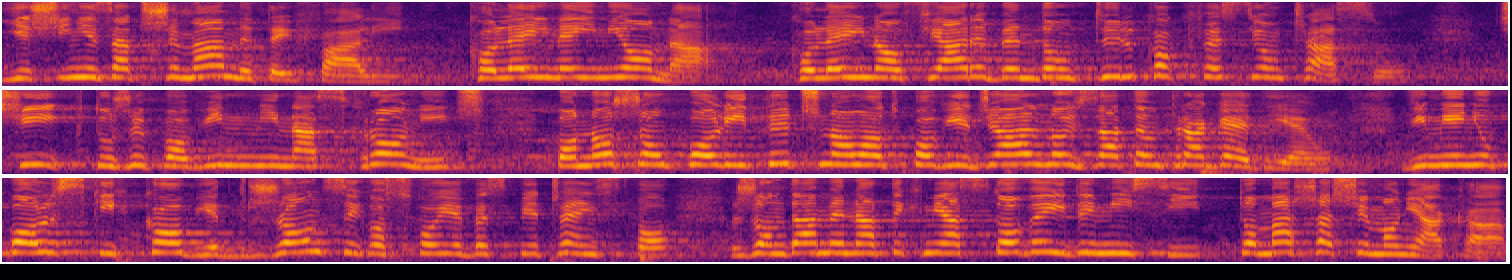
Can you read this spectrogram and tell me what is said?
Jeśli nie zatrzymamy tej fali, kolejne imiona, kolejne ofiary będą tylko kwestią czasu. Ci, którzy powinni nas chronić, ponoszą polityczną odpowiedzialność za tę tragedię. W imieniu polskich kobiet drżących o swoje bezpieczeństwo żądamy natychmiastowej dymisji Tomasza Siemoniaka.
